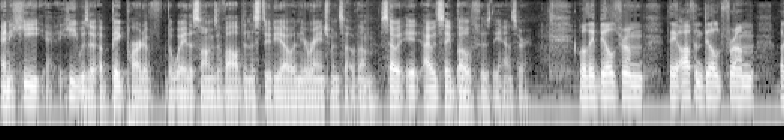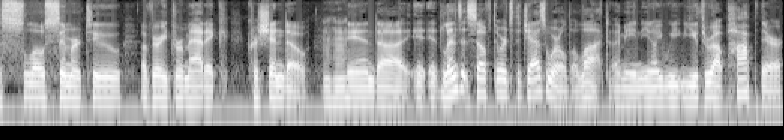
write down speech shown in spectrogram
and he he was a, a, big part of the way the songs evolved in the studio and the arrangements of them. So it, I would say both is the answer. Well, they build from they often build from a slow simmer to a very dramatic crescendo, mm-hmm. and uh, it, it, lends itself towards the jazz world a lot. I mean, you know, we, you threw out pop there,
